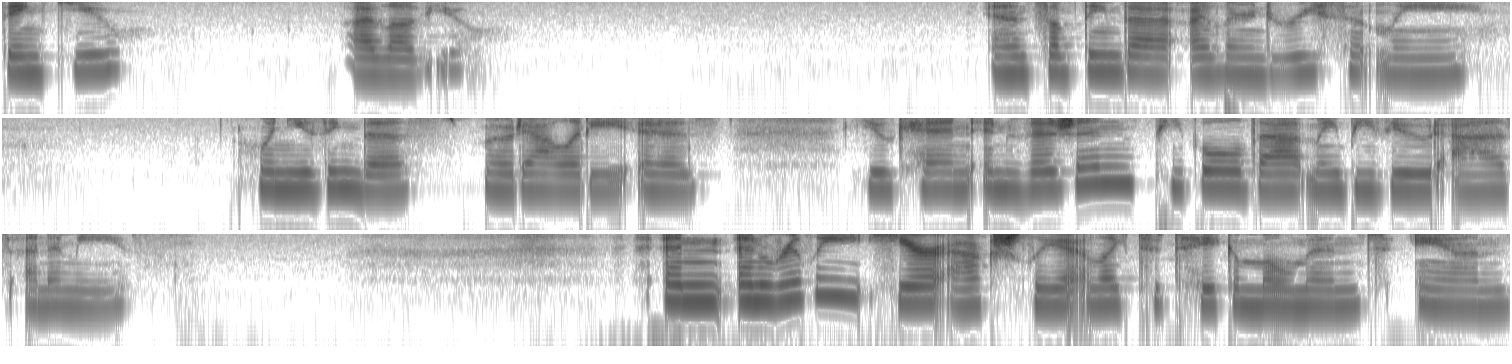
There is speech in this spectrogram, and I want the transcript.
thank you, I love you. And something that I learned recently when using this modality is you can envision people that may be viewed as enemies. And and really here actually I like to take a moment and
